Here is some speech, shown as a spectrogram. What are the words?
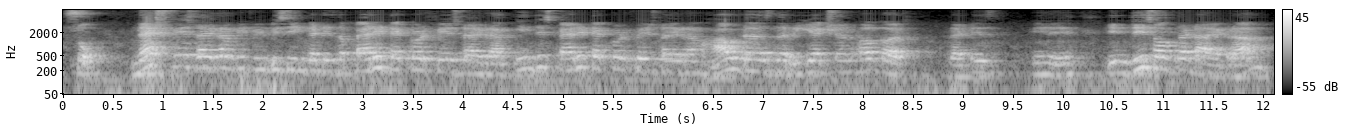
So, next phase diagram which we will be seeing that is the peritectoid phase diagram. In this peritectoid phase diagram, how does the reaction occur? That is in, in this of the diagram,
